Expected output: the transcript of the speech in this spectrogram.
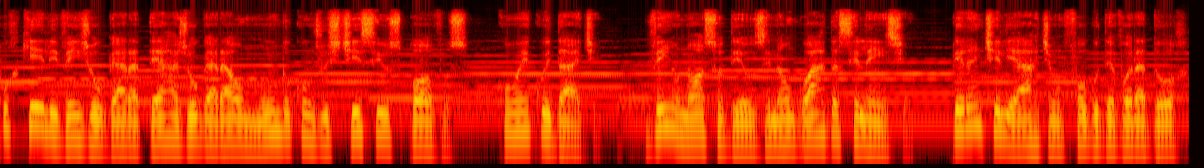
porque ele vem julgar a terra, julgará o mundo com justiça e os povos, com equidade. Vem o nosso Deus e não guarda silêncio. Perante ele arde um fogo devorador,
